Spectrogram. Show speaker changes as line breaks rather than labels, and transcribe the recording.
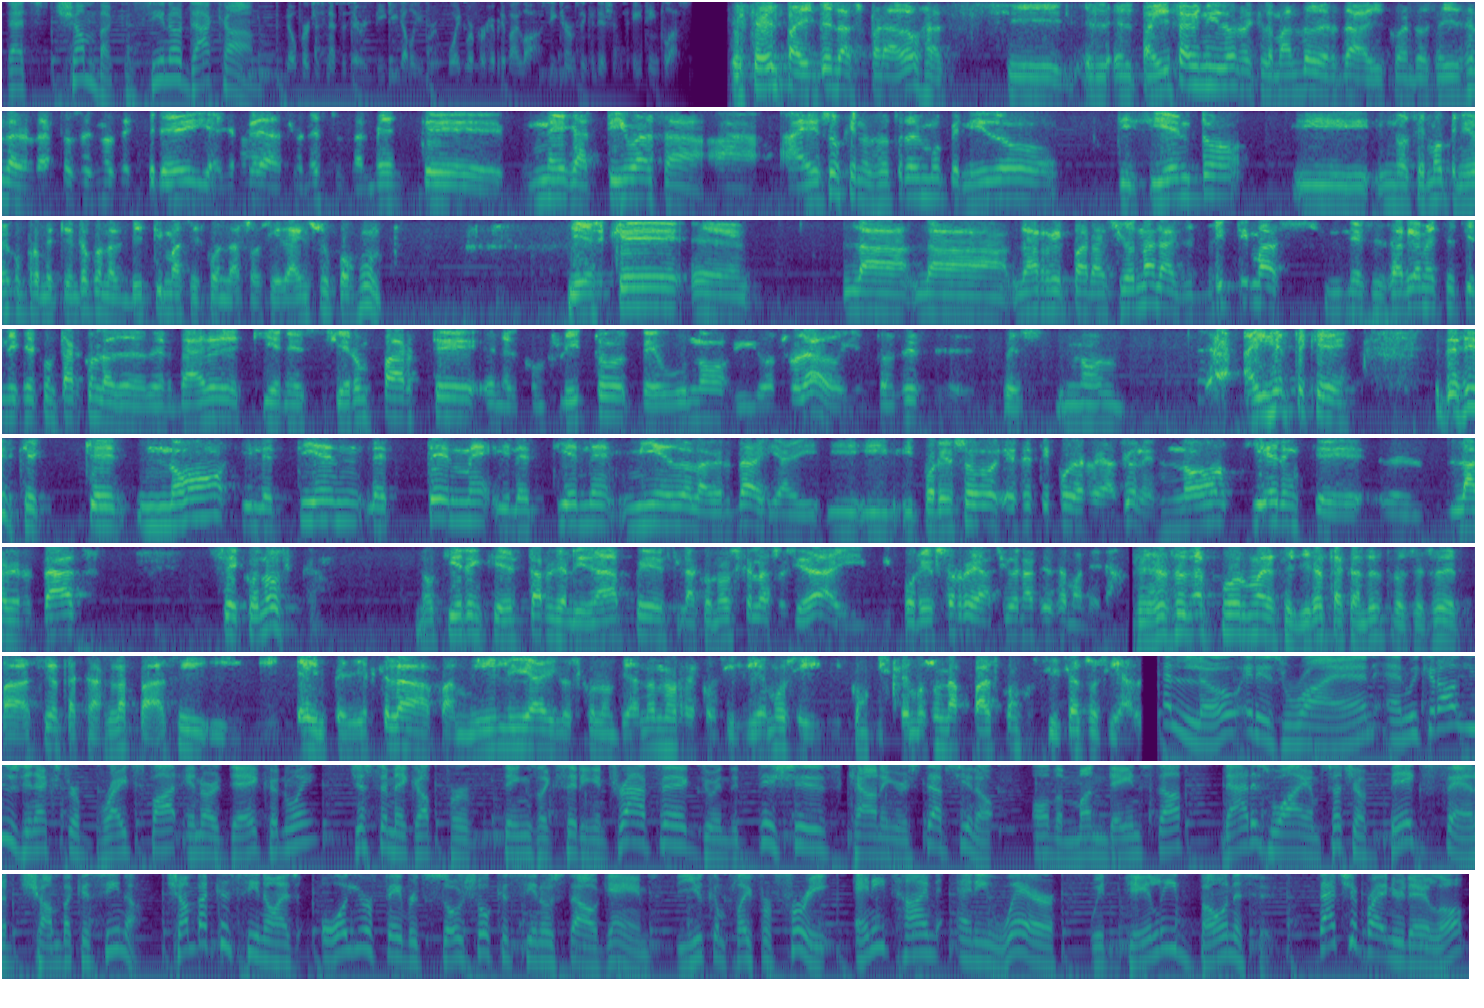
That's chumbacasino.com.
No purchase necessary. BGW. Void were prohibited by law. See terms and conditions. 18 plus.
Este es el país de las paradojas. Si el, el país ha venido reclamando verdad y cuando se dice la verdad entonces no se cree y hay reacciones totalmente negativas a, a, a eso que nosotros hemos venido diciendo y nos hemos venido comprometiendo con las víctimas y con la sociedad en su conjunto. Y es que eh, la, la, la reparación a las víctimas necesariamente tiene que contar con la verdad de quienes hicieron parte en el conflicto de uno y otro lado. Y entonces, eh, pues no, hay gente que, es decir, que, que no y le tiene, le teme y le tiene miedo a la verdad. Y, y, y, y por eso ese tipo de reacciones. No quieren que eh, la verdad se conozca no quieren que esta realidad pues la conozca la sociedad y, y, por eso reaccionan de esa manera. Esa es una forma de seguir atacando el proceso de paz y atacar la paz y, y e impedir que la familia y los colombianos nos reconciliemos y, y conquistemos una paz con justicia social.
Hello, it is Ryan, and we could all use an extra bright spot in our day, couldn't we? Just to make up for things like sitting in traffic, doing the dishes, counting your steps, you know, all the mundane stuff. That is why I'm such a big fan of Chumba Casino. Chumba Casino has all your favorite social casino style games that you can play for free anytime, anywhere with daily bonuses. That should brighten your day a little.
